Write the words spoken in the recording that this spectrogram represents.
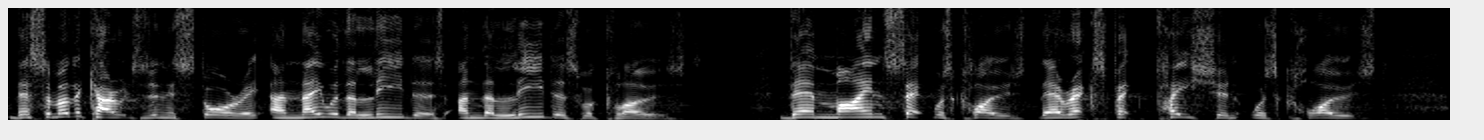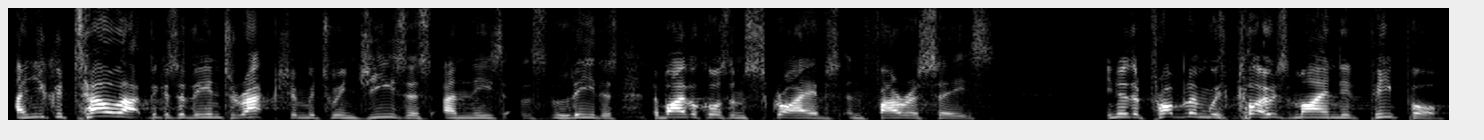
there's some other characters in this story, and they were the leaders, and the leaders were closed. Their mindset was closed, their expectation was closed. And you could tell that because of the interaction between Jesus and these leaders. The Bible calls them scribes and Pharisees. You know, the problem with closed minded people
